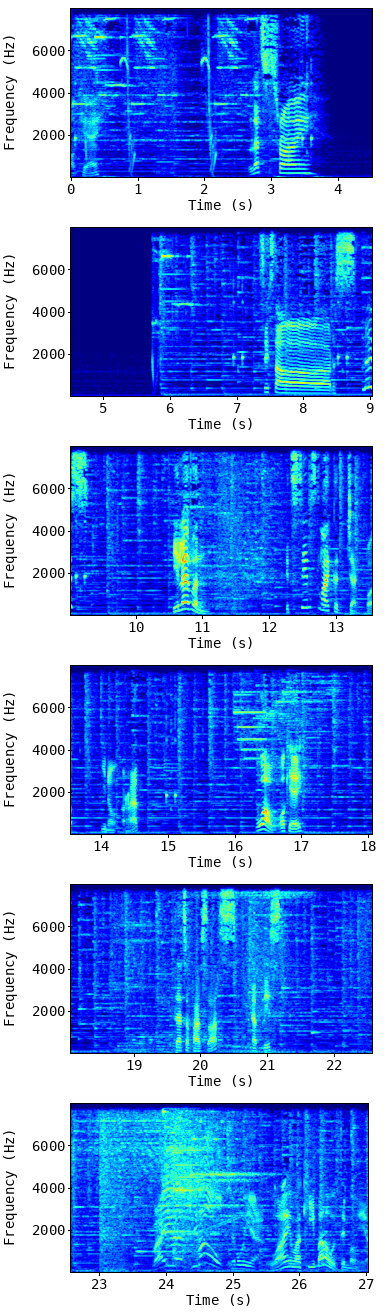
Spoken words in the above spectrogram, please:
Okay. Let's try... 6 stars, please. 11! It seems like a jackpot, you know, rat. Wow, okay. That's a 5 stars, at least. Why Wakibao Temoya?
